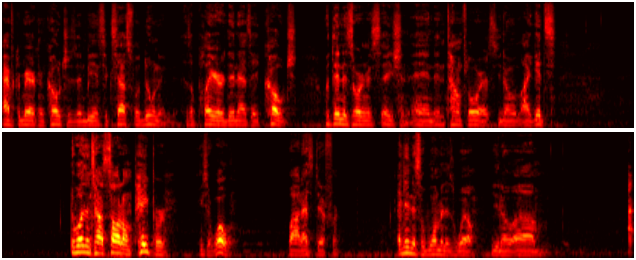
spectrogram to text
African American coaches and being successful doing it as a player, then as a coach within this organization and in Tom Flores. You know, like it's it wasn't until I saw it on paper You said, whoa, wow, that's different. And then it's a woman as well. You know, um, I,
